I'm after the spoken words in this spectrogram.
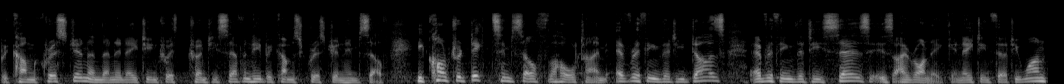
become Christian, and then in 1827 he becomes Christian himself. He contradicts himself the whole time. Everything that he does, everything that he says is ironic. In 1831,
